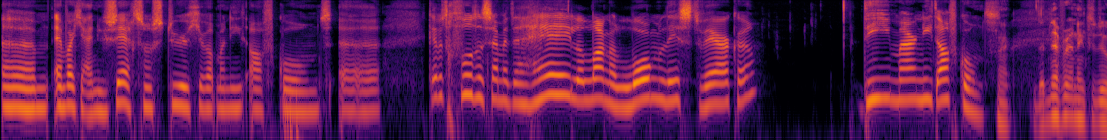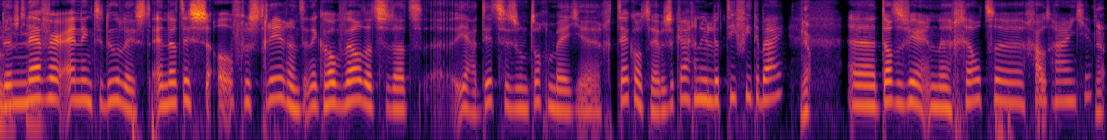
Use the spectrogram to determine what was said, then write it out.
Ehm, en wat jij nu zegt, zo'n stuurtje wat maar niet afkomt. eh, ik heb het gevoel dat zij met een hele lange longlist werken. Die maar niet afkomt. Nee, de never ending to do De list. ja. never ending to-do list. En dat is zo frustrerend. En ik hoop wel dat ze dat eh, ja, dit seizoen toch een beetje getackeld hebben. Ze krijgen nu Latifi erbij. Ja. Eh, dat is weer een geld goudhaantje. Ja.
